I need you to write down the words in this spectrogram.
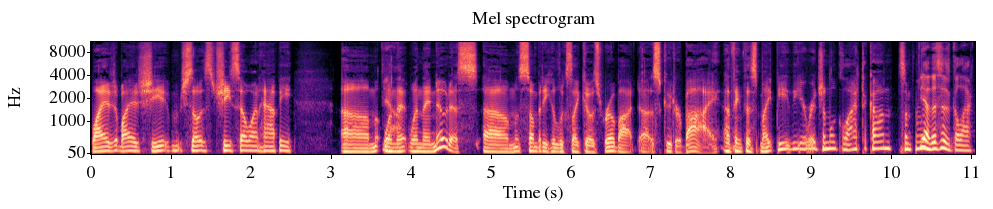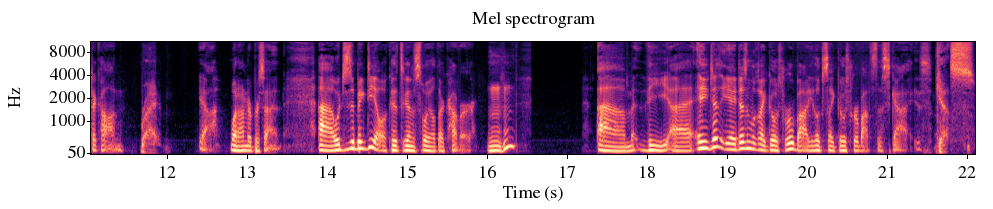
why is, why is she so, she's so unhappy? Um, when they, when they notice, um, somebody who looks like Ghost Robot, uh, scooter by, I think this might be the original Galacticon, something. yeah. This is Galacticon. Right. Yeah, one hundred percent, which is a big deal because it's going to spoil their cover. Mm-hmm. Um, the uh, and he does. Yeah, he doesn't look like Ghost Robot. He looks like Ghost Robot's disguise. Yes.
